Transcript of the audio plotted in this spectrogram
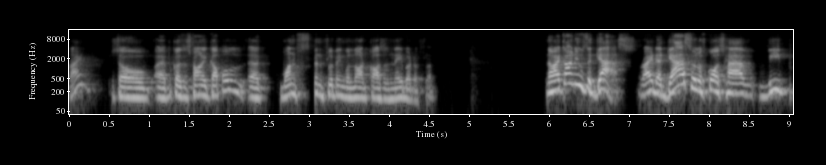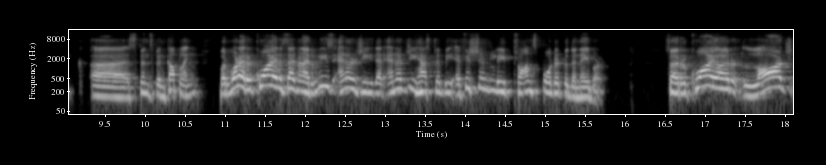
right? So uh, because it's strongly coupled, uh, one spin flipping will not cause its neighbor to flip. Now I can't use a gas, right? A gas will of course have weak uh, spin-spin coupling, but what I require is that when I release energy, that energy has to be efficiently transported to the neighbor. So I require large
